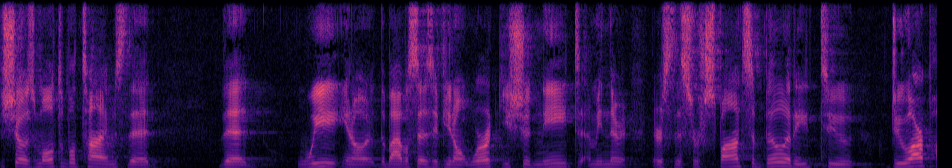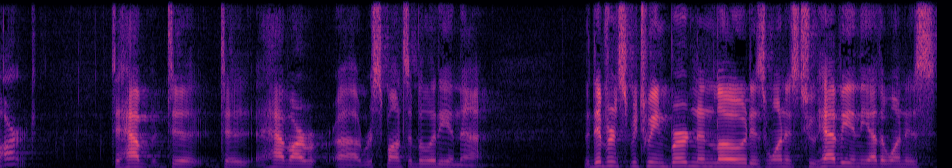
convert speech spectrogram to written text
shows multiple times that, that we, you know, the Bible says if you don't work, you shouldn't eat. I mean, there, there's this responsibility to do our part, to have, to, to have our uh, responsibility in that. The difference between burden and load is one is too heavy and the other one is,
